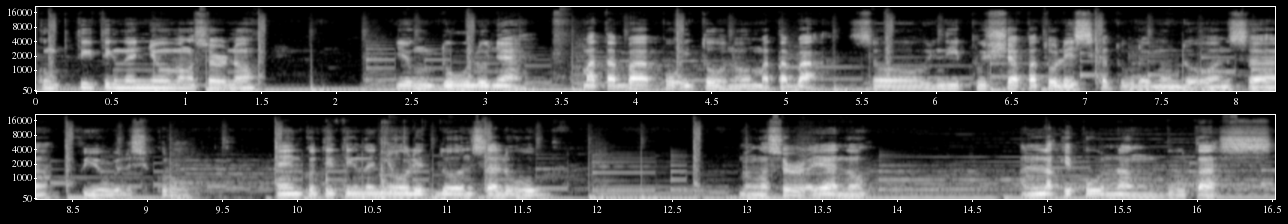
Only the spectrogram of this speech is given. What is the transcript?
kung titingnan nyo mga sir, no, yung dulo niya, mataba po ito, no, mataba. So, hindi po siya patulis katulad nung doon sa fuel screw. And kung titingnan nyo ulit doon sa loob, mga sir, ayan, no, ang laki po ng butas.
